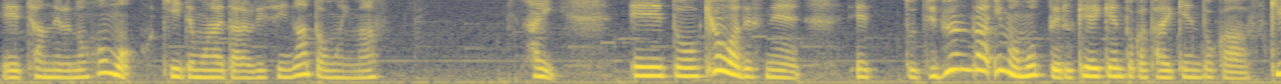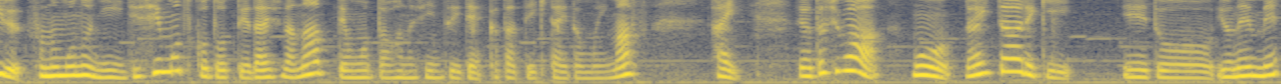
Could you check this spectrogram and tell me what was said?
えー、チャンネルの方も聞いてもらえたら嬉しいなと思います。はい。えーと、今日はですね、えっと、自分が今持っている経験とか体験とかスキルそのものに自信持つことって大事だなって思ったお話について語っていきたいと思います。はい。で、私はもうライター歴、えーと、4年目、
